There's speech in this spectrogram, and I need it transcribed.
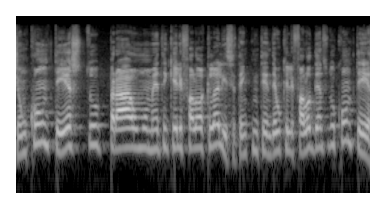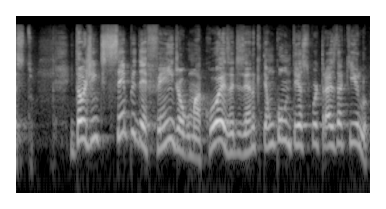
tinha um contexto para o momento em que ele falou aquilo ali. Você tem que entender o que ele falou dentro do contexto. Então a gente sempre defende alguma coisa dizendo que tem um contexto por trás daquilo.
